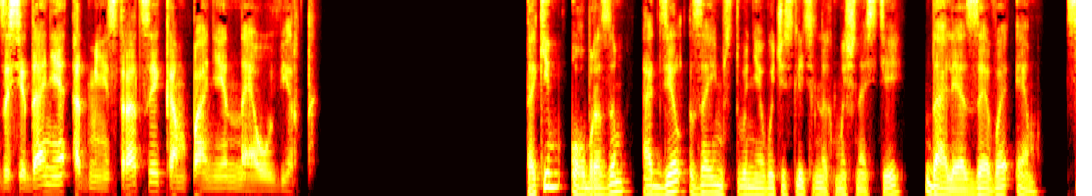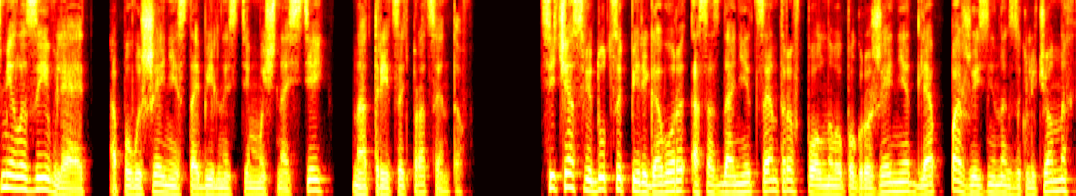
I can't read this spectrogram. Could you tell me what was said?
Заседание администрации компании Неовирт. Таким образом, отдел заимствования вычислительных мощностей, далее ЗВМ, смело заявляет о повышении стабильности мощностей на 30%. Сейчас ведутся переговоры о создании центров полного погружения для пожизненных заключенных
